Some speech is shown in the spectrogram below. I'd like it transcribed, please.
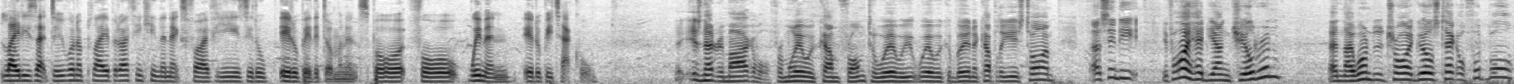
ladies that do want to play. But I think in the next five years, it'll it'll be the dominant sport for women. It'll be tackle. Isn't that remarkable from where we've come from to where we, where we could be in a couple of years' time? Uh, Cindy, if I had young children and they wanted to try girls tackle football,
